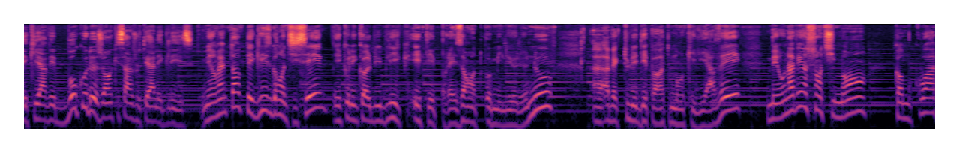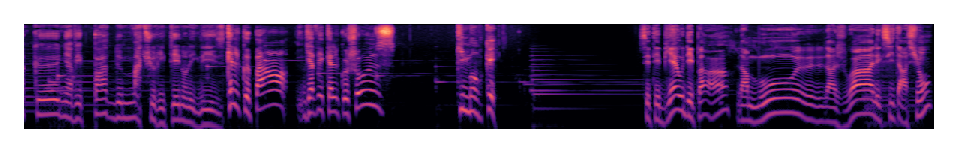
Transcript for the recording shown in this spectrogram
Et qu'il y avait beaucoup de gens qui s'ajoutaient à l'église. Mais en même temps que l'église grandissait et que l'école biblique était présente au milieu de nous, euh, avec tous les départements qu'il y avait, mais on avait un sentiment comme quoi qu'il n'y avait pas de maturité dans l'église. Quelque part, il y avait quelque chose qui manquait. C'était bien au départ, hein, l'amour, euh, la joie, l'excitation.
